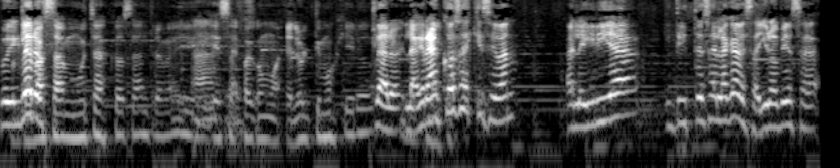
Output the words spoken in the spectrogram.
Porque, claro- pasan muchas cosas entre medio y- Ah, y ese claro. fue como el último giro. Claro, la gran cosa es que se van alegría y tristeza en la cabeza. Y uno piensa,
